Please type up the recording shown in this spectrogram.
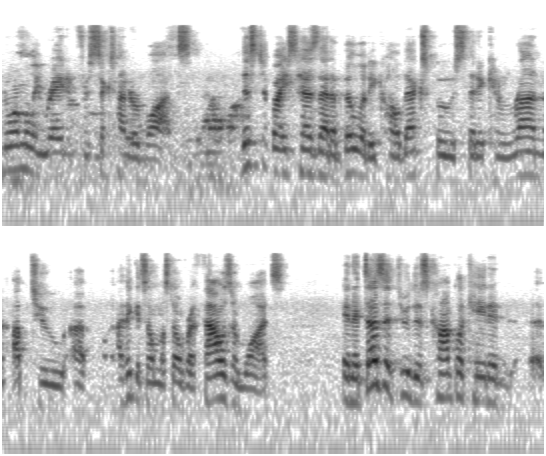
normally rated for 600 watts. This device has that ability called X Boost that it can run up to uh, I think it's almost over a thousand watts. And it does it through this complicated uh,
